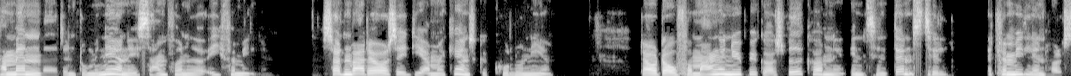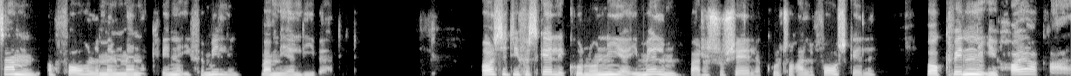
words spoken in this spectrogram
har manden været den dominerende i samfundet og i familien. Sådan var det også i de amerikanske kolonier. Der var dog for mange nybyggeres vedkommende en tendens til, at familien holdt sammen og forholdet mellem mand og kvinde i familien var mere ligeværdigt. Også de forskellige kolonier imellem var der sociale og kulturelle forskelle, hvor kvinden i højere grad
